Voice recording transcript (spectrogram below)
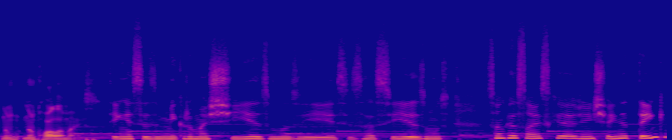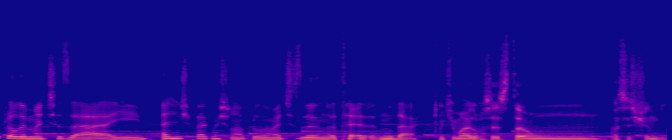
não, não cola mais. Tem esses micromachismos e esses racismos. São questões que a gente ainda tem que problematizar e a gente vai continuar problematizando até mudar. O que mais vocês estão assistindo?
